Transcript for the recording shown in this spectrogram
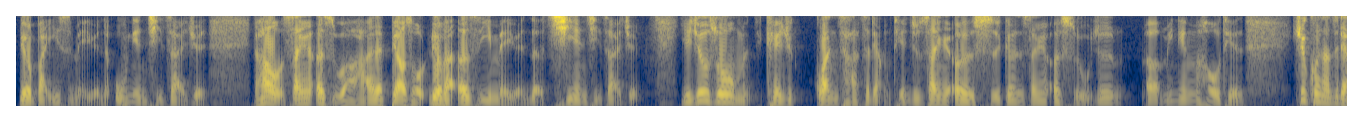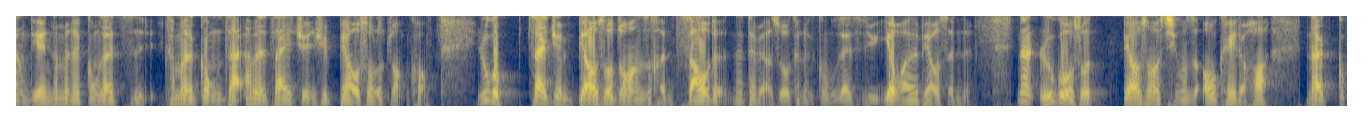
六百一十美元的五年期债券，然后三月二十五号还在标售六百二十亿美元的七年期债券，也就是说，我们可以去观察这两天，就是三月二十四跟三月二十五，就是呃明天跟后天，去观察这两天他们的公债值、他们的公债、他们的债券去标售的状况。如果债券标售状况是很糟的，那代表说可能公债值率又要再飙升了。那如果说标售的情况是 OK 的话，那公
